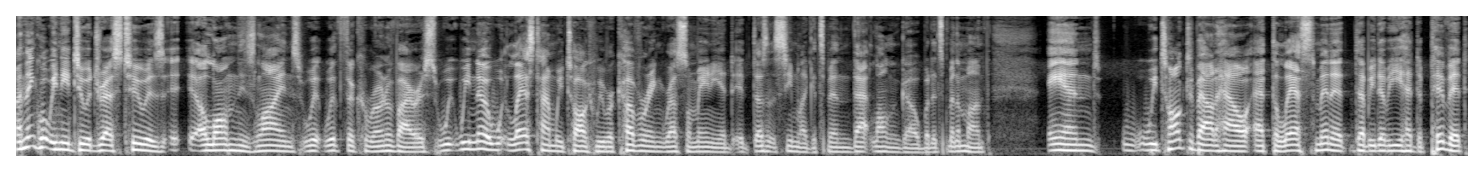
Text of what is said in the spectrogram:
I think what we need to address too is uh, along these lines with, with the coronavirus. We, we know last time we talked, we were covering WrestleMania. It doesn't seem like it's been that long ago, but it's been a month. And we talked about how at the last minute, WWE had to pivot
